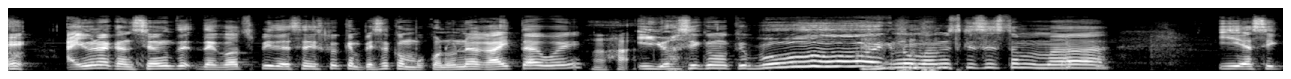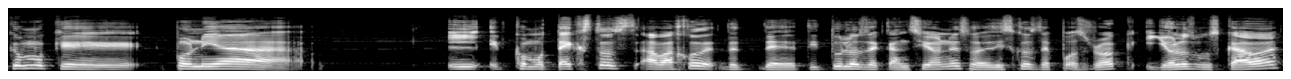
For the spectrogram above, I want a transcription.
eh, hay una canción de, de Godspeed de ese disco que empieza como con una gaita, güey. Ajá. Y yo así como que... "Uy, no mames, ¿qué es esta mamada? Y así como que ponía como textos abajo de, de- de títulos de canciones o de discos de post-rock y yo los buscaba.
